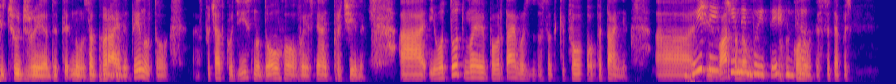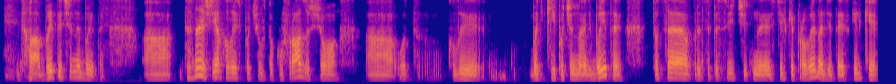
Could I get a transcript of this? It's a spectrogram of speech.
відчуджує дитину, ну, забирає дитину, то спочатку дійсно довго виясняють причини. А, і от тут ми повертаємось до все-таки твого питання. А, Бити чи варто чи не нам бити? Да. виконувати святе письмо? Да, бити чи не бити? А, ти знаєш, я колись почув таку фразу, що а, от коли батьки починають бити, то це в принципі свідчить не стільки провина дітей, скільки е,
